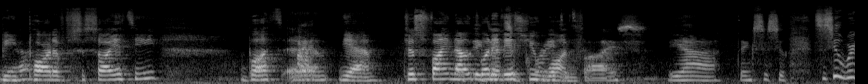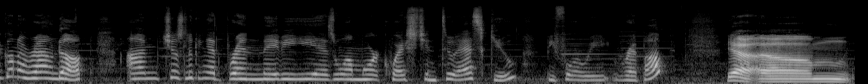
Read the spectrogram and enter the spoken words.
be yeah. part of society. But um, I, yeah, just find out what it is you want. Advice. Yeah, thanks, Cecile. Cecile, we're going to round up. I'm just looking at Brent. Maybe he has one more question to ask you before we wrap up. Yeah, um,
